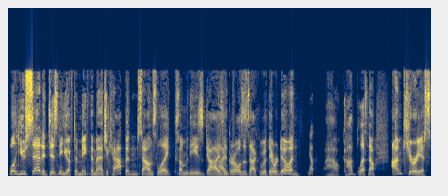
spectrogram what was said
Well, you said at Disney you have to make the magic happen. Sounds like some of these guys and girls exactly what they were doing. Yep. Wow. God bless. Now, I'm curious,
